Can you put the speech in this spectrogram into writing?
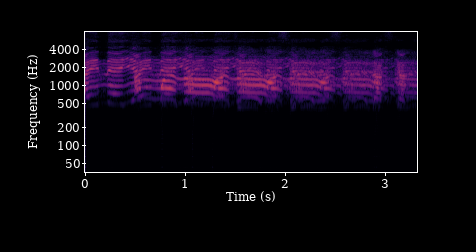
Ay ne yamma yoo yoo dakal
